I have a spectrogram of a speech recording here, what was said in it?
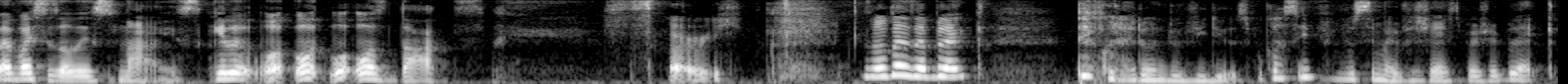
My voice is always nice. You know What what what was that? Sorry. Sometimes I'm like, thank God I don't do videos because if people see my facial expression, I'll be like,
